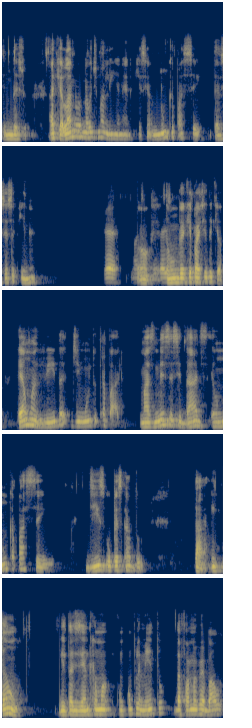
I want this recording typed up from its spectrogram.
Ele não deixou. Aqui, ó, lá no, na última linha, né? Aqui assim, ó, nunca passei. Deve ser isso aqui, né? É. Ó, é então vamos ver aqui a partir daqui, ó. É uma vida de muito trabalho, mas necessidades eu nunca passei, diz o pescador. Tá, então ele está dizendo que é uma, um complemento da forma verbal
